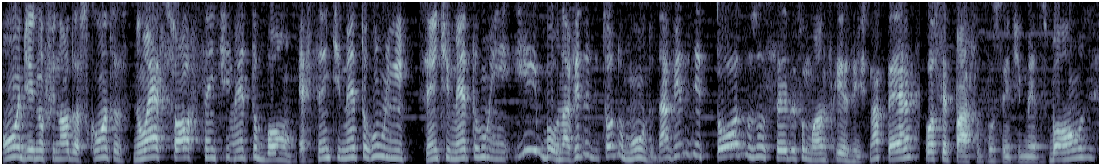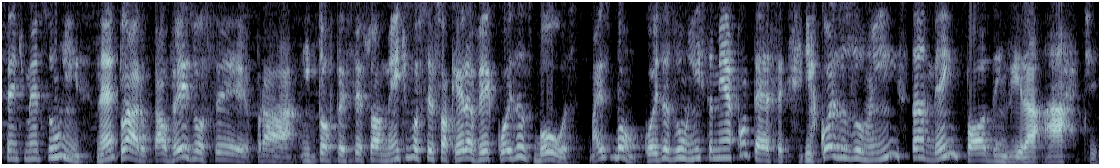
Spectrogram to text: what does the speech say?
onde no final das contas, não é só sentimento bom, é sentimento ruim. Sentimento ruim. E, bom, na vida de todo mundo, na vida de todos os seres humanos que existem na Terra, você passa por sentimentos bons e sentimentos ruins, né? Claro, talvez você, para entorpecer sua mente, você só queira ver coisas boas. Mas, bom, coisas ruins também acontecem. E coisas ruins também podem virar arte.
